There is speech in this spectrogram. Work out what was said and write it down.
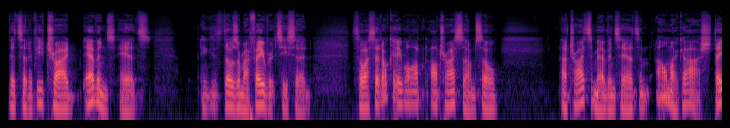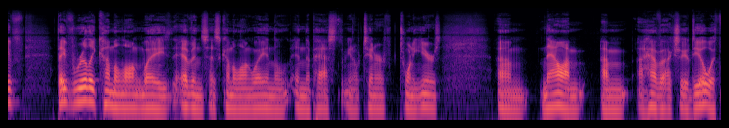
that said, "If you tried Evans heads, those are my favorites," he said. So I said, "Okay, well, I'll, I'll try some." So I tried some Evans heads, and oh my gosh, they've they've really come a long way. Evans has come a long way in the in the past, you know, ten or twenty years. Um, now I'm I'm I have actually a deal with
